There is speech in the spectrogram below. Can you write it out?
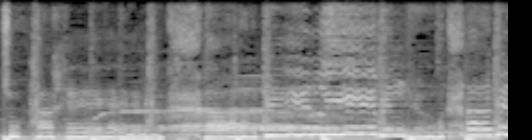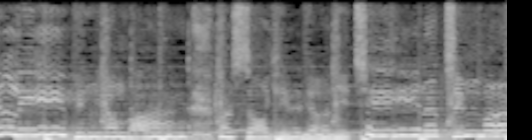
축하해. I believe in you I believe in your mind. 벌써 1년이 지났지만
